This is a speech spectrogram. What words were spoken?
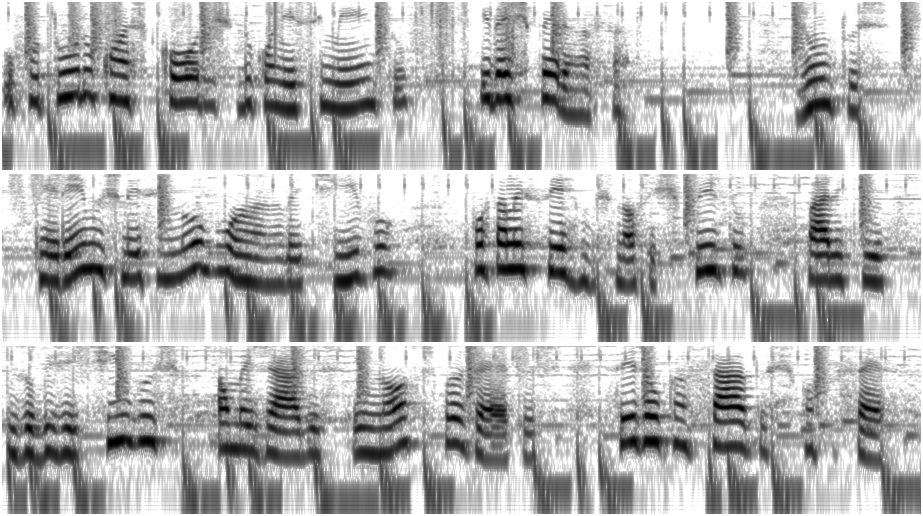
o futuro com as cores do conhecimento e da esperança. Juntos, queremos nesse novo ano letivo fortalecermos nosso espírito para que os objetivos almejados em nossos projetos sejam alcançados com sucesso.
